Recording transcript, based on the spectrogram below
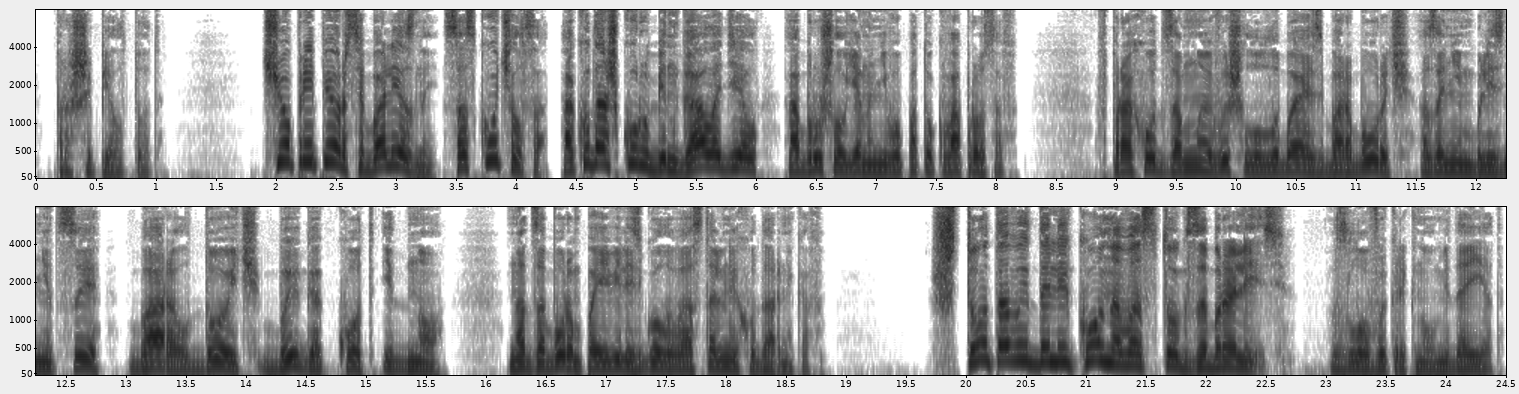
— прошипел тот. «Чё приперся, болезный? Соскучился? А куда шкуру бенгала дел?» — обрушил я на него поток вопросов. В проход за мной вышел, улыбаясь, Барбурыч, а за ним близнецы, Баррел, Дойч, Быга, Кот и Дно. Над забором появились головы остальных ударников. «Что-то вы далеко на восток забрались!» — зло выкрикнул медоед.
